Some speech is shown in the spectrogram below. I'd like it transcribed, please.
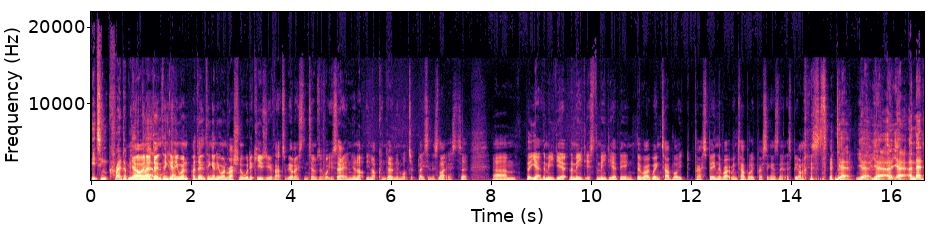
it's incredibly No, and I don't think you know? anyone. I don't think anyone rational would accuse you of that. To be honest, in terms of what you're saying, you're not. You're not condoning what took place in the slightest. So, um, but yeah, the media, the media, it's the media being the right wing tabloid press, being the right wing tabloid press against it. Let's be honest. yeah, yeah, yeah, uh, yeah. And then,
